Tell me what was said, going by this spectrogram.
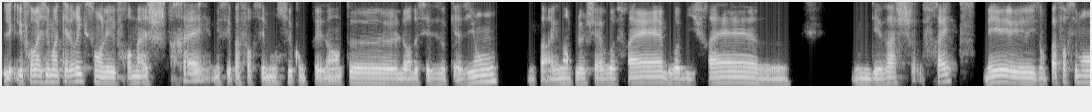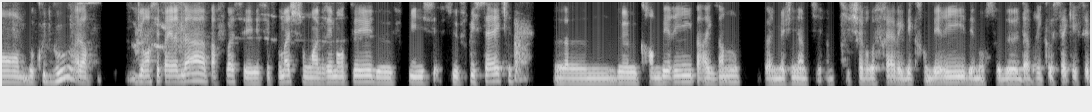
Les, fromages les moins caloriques sont les fromages frais, mais c'est pas forcément ceux qu'on présente lors de ces occasions par exemple le chèvre frais, brebis frais, euh, des vaches frais, mais ils n'ont pas forcément beaucoup de goût. Alors durant ces périodes-là, parfois ces, ces, fromages sont agrémentés de fruits, de fruits secs, euh, de cranberries par exemple. On peut imaginer un petit, un petit chèvre frais avec des cranberries, des morceaux d'abricots secs, etc.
